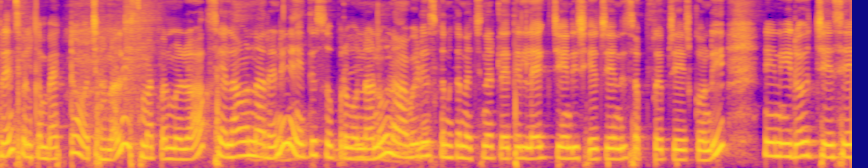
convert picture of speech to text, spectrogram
friends welcome back to our channel smart pun blogs ఎలా ఉన్నారని నేనైతే సూపర్గా ఉన్నాను. నా వీడియోస్ కనుక నచ్చినట్లయితే లైక్ చేయండి షేర్ చేయండి సబ్స్క్రైబ్ చేసుకోండి. నేను ఈరోజు చేసే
